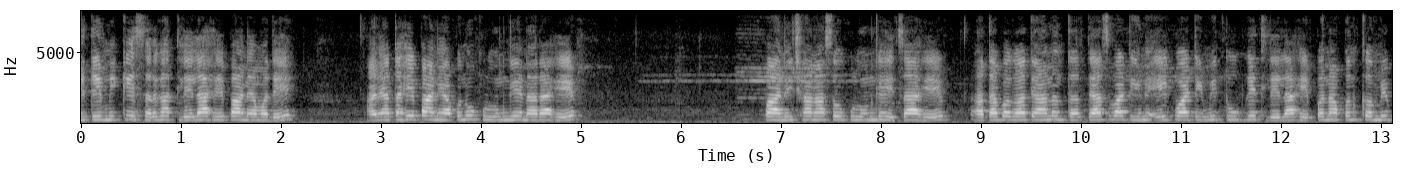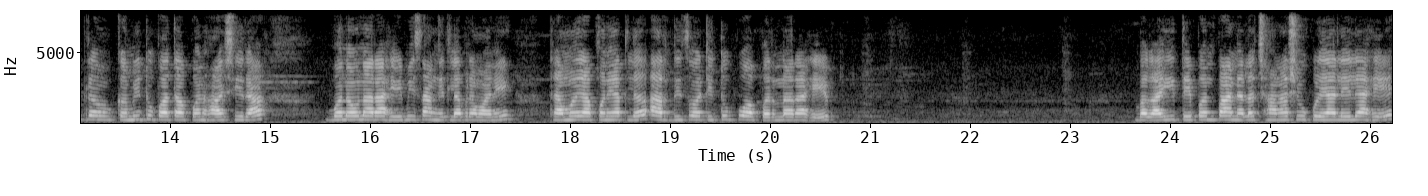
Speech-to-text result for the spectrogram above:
इथे मी केसर घातलेलं आहे पाण्यामध्ये. आणि आता हे पाणी आपण उकळून घेणार आहे. पाणी छान असं उकळून घ्यायचं आहे. आता बघा त्यानंतर त्याच वाटीने एक वाटी मी तूप घेतलेलं आहे. पण आपण कमी प्र कमी तुपात आपण हा शिरा बनवणार आहे मी सांगितल्याप्रमाणे. त्यामुळे आपण यातलं अर्धीच वाटी तूप वापरणार आहे. बघा इथे पण पाण्याला छान अशी उकळी आलेली आहे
